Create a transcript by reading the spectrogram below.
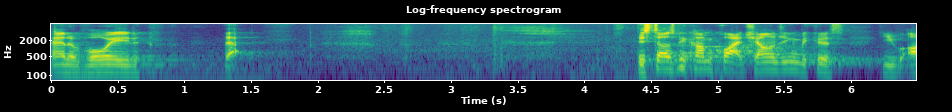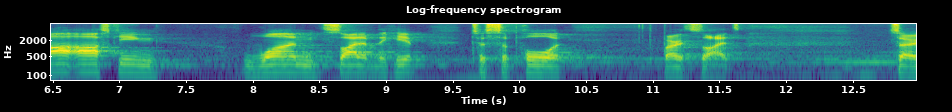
and avoid that. This does become quite challenging because you are asking one side of the hip to support both sides. So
